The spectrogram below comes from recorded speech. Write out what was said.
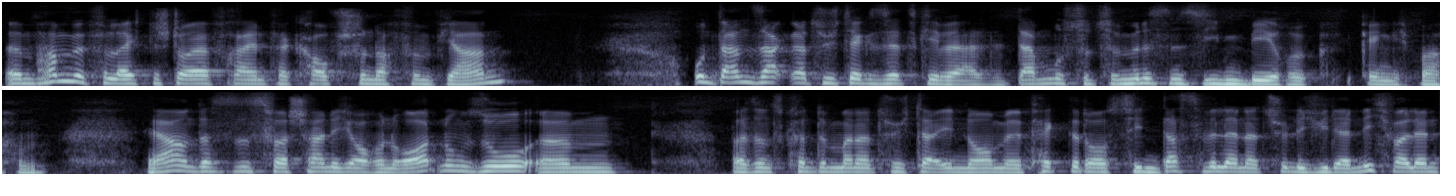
ähm, haben wir vielleicht einen steuerfreien Verkauf schon nach fünf Jahren. Und dann sagt natürlich der Gesetzgeber, da musst du zumindest 7b rückgängig machen. Ja, und das ist wahrscheinlich auch in Ordnung so. Ähm, weil sonst könnte man natürlich da enorme Effekte draus ziehen. Das will er natürlich wieder nicht, weil dann,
